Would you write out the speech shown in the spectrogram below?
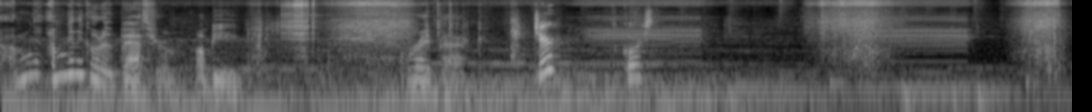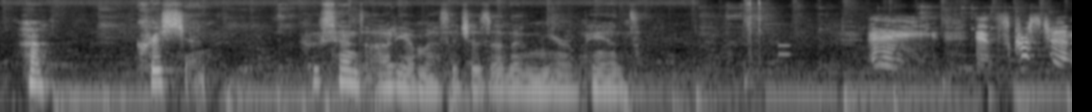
I'm. I'm gonna go to the bathroom. I'll be right back. Sure, of course. Huh. Christian. Who sends audio messages other than Europeans? Hey, it's Christian.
